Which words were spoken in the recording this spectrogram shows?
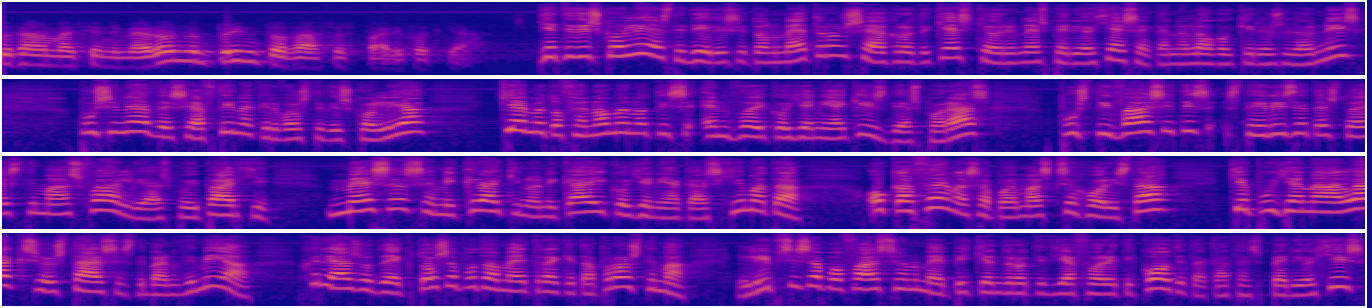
που θα μας ενημερώνουν πριν το δάσος πάρει φωτιά. Για τη δυσκολία στην τήρηση των μέτρων σε αγροτικές και ορεινές περιοχές, έκανε λόγο ο κ. Λιονής, που συνέδεσε αυτήν ακριβώς τη δυσκολία και με το φαινόμενο της ενδοοικογενειακής διασποράς, που στη βάση της στηρίζεται στο αίσθημα ασφάλειας που υπάρχει μέσα σε μικρά κοινωνικά ή οικογενειακά σχήματα, ο καθένας από εμάς ξεχωριστά και που για να αλλάξει ο στάσης στην πανδημία χρειάζονται εκτός από τα μέτρα και τα πρόστιμα λήψεις αποφάσεων με επίκεντρο τη διαφορετικότητα κάθε περιοχής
